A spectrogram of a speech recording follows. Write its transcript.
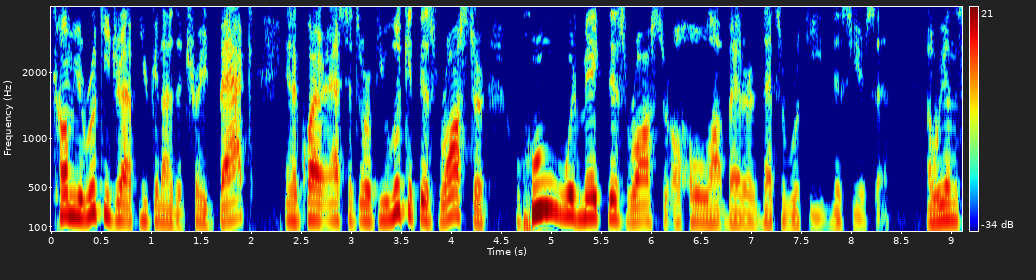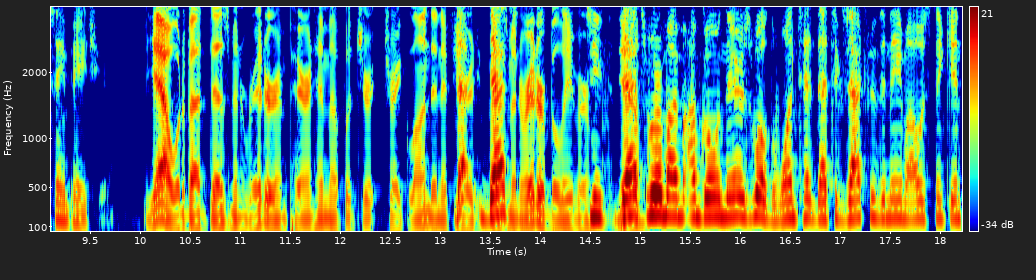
come your rookie draft, you can either trade back and acquire assets, or if you look at this roster, who would make this roster a whole lot better? That's a rookie this year, Seth. Are we on the same page here? Yeah, what about Desmond Ridder and pairing him up with Drake, London if you're That- a Desmond Ridder believer? See, that's know? where my, I'm going there as well. The 110, that's exactly the name I was thinking.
